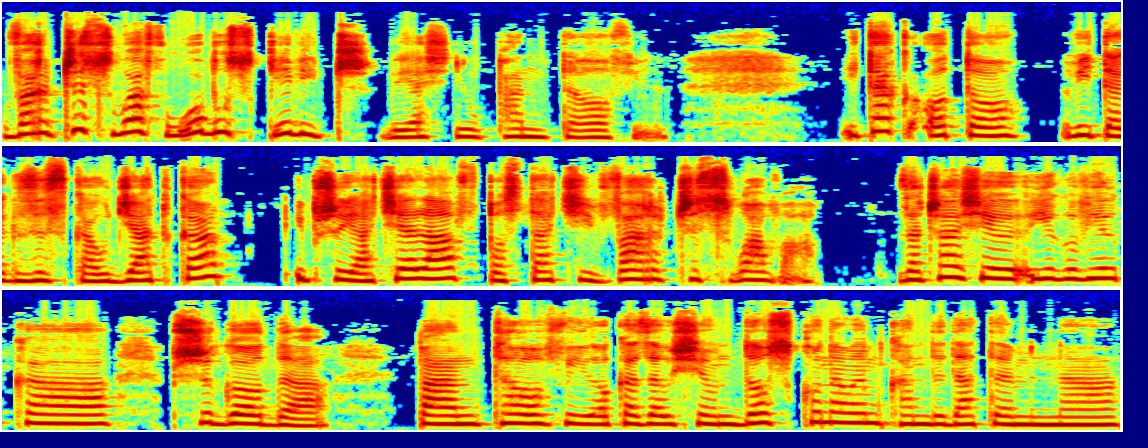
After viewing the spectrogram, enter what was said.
Warczysław Łobuskiewicz, wyjaśnił pan Teofil. I tak oto Witek zyskał dziadka i przyjaciela w postaci Warczysława. Zaczęła się jego wielka przygoda Pan Teofil okazał się doskonałym kandydatem na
